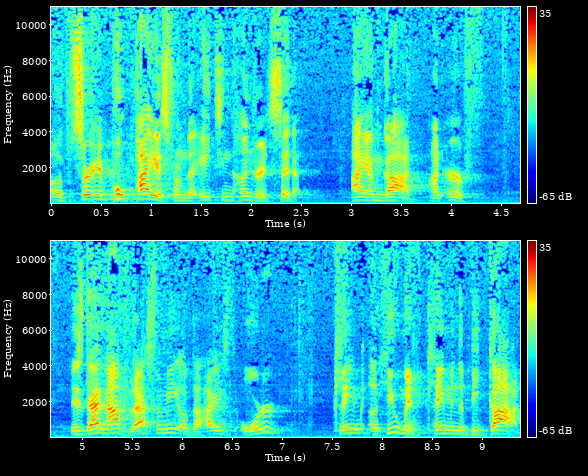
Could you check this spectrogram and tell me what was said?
A certain Pope Pius from the 1800s said, I am God on earth. Is that not blasphemy of the highest order? Claim a human, claiming to be God.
